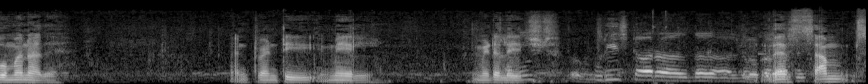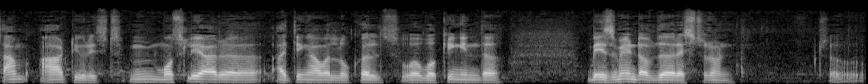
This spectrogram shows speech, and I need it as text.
women are there, and 20 male, middle-aged. Tourist or uh, the local There's some some are tourists. Mm, Mostly are uh, I think our locals who are working in the basement of the restaurant. So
